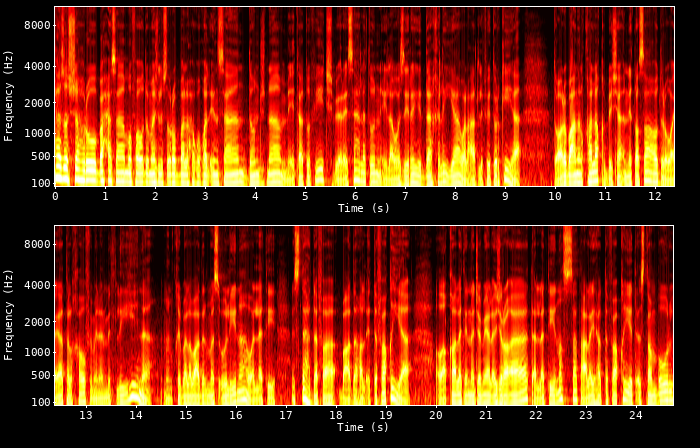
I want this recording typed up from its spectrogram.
هذا الشهر بحث مفوض مجلس أوروبا لحقوق الإنسان دونجنا ميتاتوفيتش برسالة إلى وزيري الداخلية والعدل في تركيا. تعرب عن القلق بشأن تصاعد روايات الخوف من المثليين من قبل بعض المسؤولين والتي استهدف بعضها الاتفاقية. وقالت إن جميع الإجراءات التي نصت عليها اتفاقية إسطنبول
